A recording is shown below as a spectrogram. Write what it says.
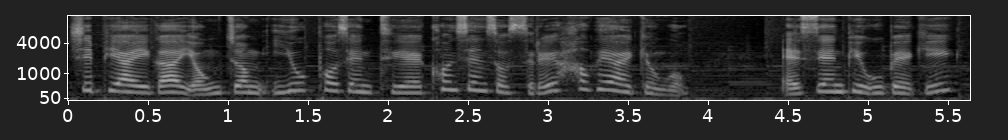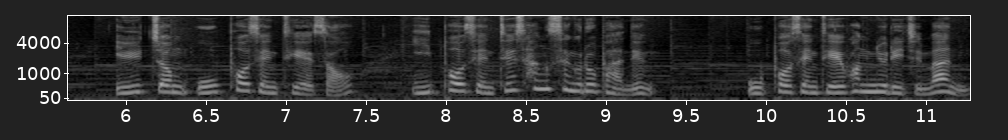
CPI가 0.25%의 컨센서스를 하회할 경우 S&P 500이 1.5%에서 2% 상승으로 반응, 5%의 확률이지만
